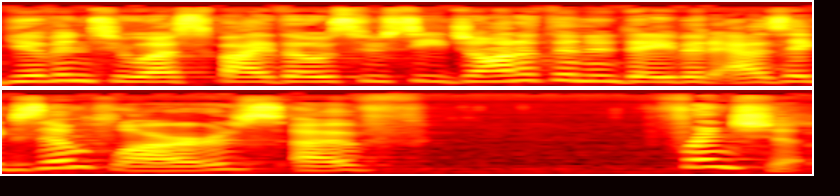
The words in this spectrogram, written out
given to us by those who see Jonathan and David as exemplars of friendship.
